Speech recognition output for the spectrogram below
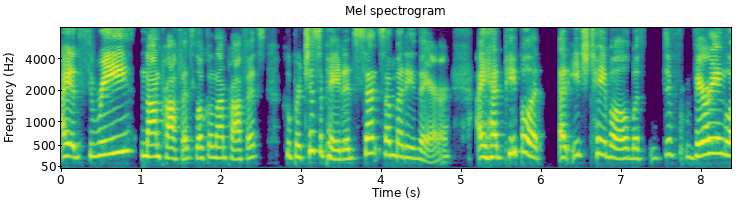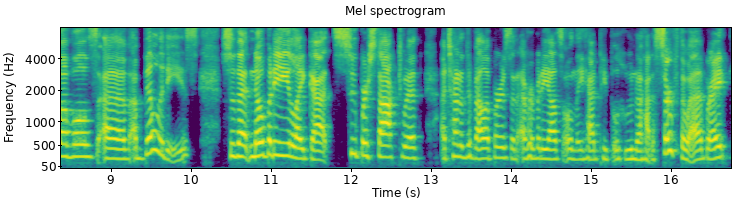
I had three nonprofits, local nonprofits, who participated, sent somebody there. I had people at at each table with varying levels of abilities so that nobody like got super stocked with a ton of developers and everybody else only had people who know how to surf the web right?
